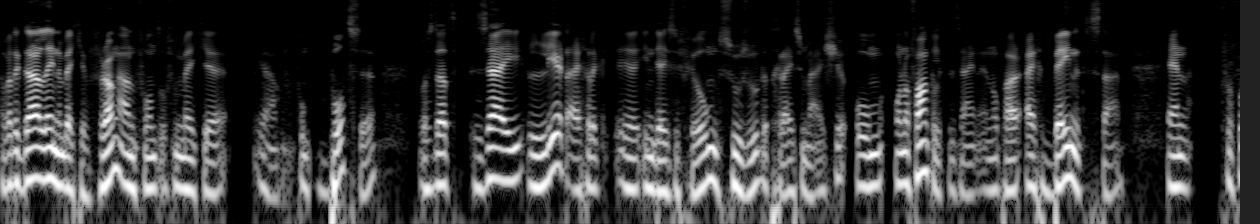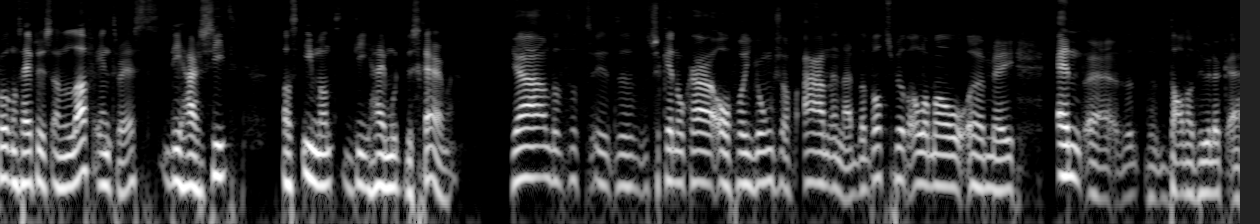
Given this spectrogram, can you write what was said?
Wat ik daar alleen een beetje wrang aan vond, of een beetje ja, vond botsen, was dat zij leert eigenlijk in deze film, Suzu, dat grijze meisje, om onafhankelijk te zijn en op haar eigen benen te staan. En vervolgens heeft dus een love interest die haar ziet als iemand die hij moet beschermen. Ja, omdat dat, ze kennen elkaar al van jongs af aan en nou, dat, dat speelt allemaal uh, mee. En uh, dan natuurlijk uh,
